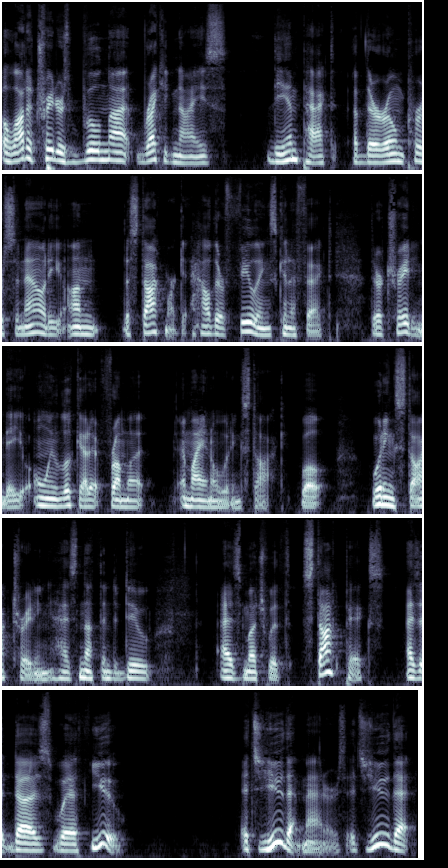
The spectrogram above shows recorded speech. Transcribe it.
a lot of traders will not recognize the impact of their own personality on the stock market, how their feelings can affect their trading. They only look at it from a am I in a winning stock? Well, winning stock trading has nothing to do as much with stock picks as it does with you. It's you that matters. It's you that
